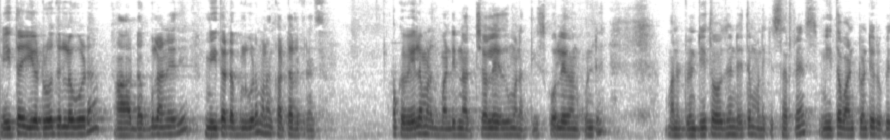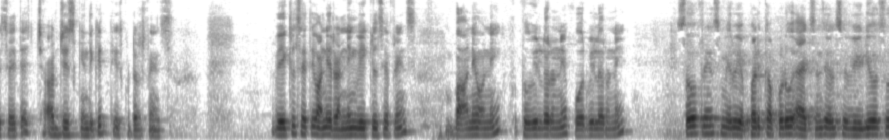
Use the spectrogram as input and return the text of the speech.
మిగతా ఏడు రోజుల్లో కూడా ఆ డబ్బులు అనేది మిగతా డబ్బులు కూడా మనం కట్టాలి ఫ్రెండ్స్ ఒకవేళ మనకు బండి నచ్చలేదు మనం తీసుకోలేదు అనుకుంటే మన ట్వంటీ థౌజండ్ అయితే మనకి ఇస్తారు ఫ్రెండ్స్ మిగతా వన్ ట్వంటీ రూపీస్ అయితే ఛార్జెస్ కిందకి తీసుకుంటారు ఫ్రెండ్స్ వెహికల్స్ అయితే ఇవన్నీ రన్నింగ్ వెహికల్సే ఫ్రెండ్స్. బాగానే ఉన్నాయి. టూ వీలర్ ఉన్నాయి ఫోర్ వీలర్ ఉన్నాయి. సో ఫ్రెండ్స్ మీరు ఎప్పటికప్పుడు యాక్షన్ సేల్స్ వీడియోస్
